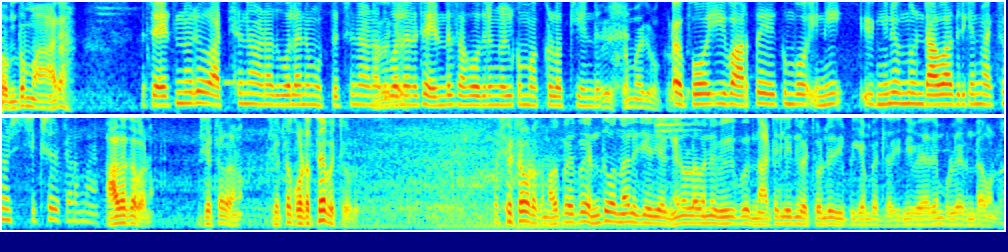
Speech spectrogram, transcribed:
സ്വന്തം ആരാ? ചേട്ടനൊരു അച്ഛനാണ് അതുപോലെ തന്നെ മുത്തച്ഛനാണ് അതുപോലെ തന്നെ ചേട്ടന്റെ സഹോദരങ്ങൾക്കും മക്കളൊക്കെ ഉണ്ട്. അപ്പോൾ ഈ വാർത്ത കേൾക്കുമ്പോൾ ഇനി ഇങ്ങനെയൊന്നും ഉണ്ടാവാതിരിക്കാൻ മാക്സിമം ശിക്ഷ കിട്ടണം അതൊക്കെ വേണം. ശിക്ഷ വേണം. ശിക്ഷ കൊടുത്തേ പറ്റുള്ളൂ. ശിക്ഷ കൊടുക്കണം. അപ്പോൾ ഇപ്പോൾ എന്ത് വന്നാലും ശരി ഇങ്ങനെയുള്ളവനെ നാട്ടിൽ ഇനി വെച്ചുകൊണ്ട് ജീവിപ്പിക്കാൻ പറ്റില്ല. ഇനി വേറെയും പിള്ളേരുണ്ടാവുമല്ലോ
